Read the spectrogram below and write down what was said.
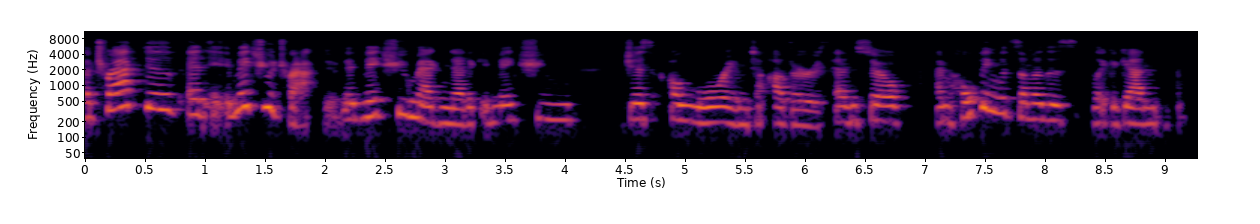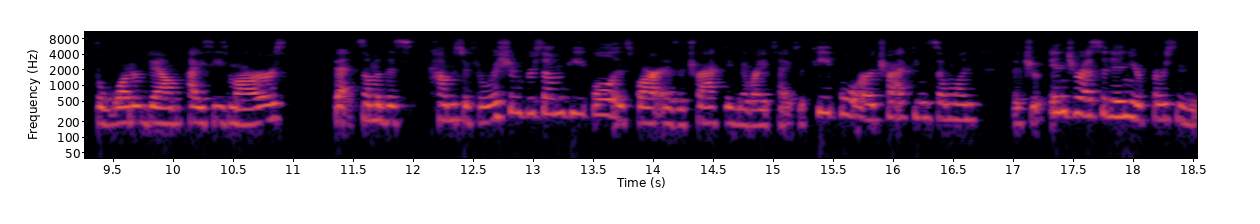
attractive and it makes you attractive. It makes you magnetic. It makes you just alluring to others. And so I'm hoping with some of this, like again, the watered down Pisces Mars, that some of this comes to fruition for some people as far as attracting the right types of people or attracting someone that you're interested in, your person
